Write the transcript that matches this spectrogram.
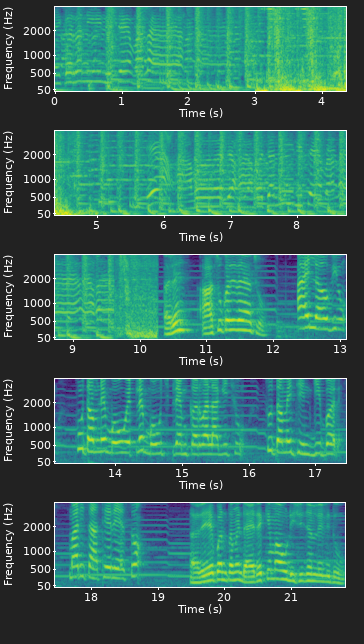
ટાઈગર ટાઈગરની રીતે વાલા. એ આવજ આવજની રીતે વાલા. અરે આ શું કરી રહ્યા છો? I love you. હું તમને બહુ એટલે બહુ જ પ્રેમ કરવા લાગી છું. શું તમે જિંદગીભર મારી સાથે રહેશો? અરે પણ તમે ડાયરેક્ટ કેમ આવું ડિસિઝન લઈ લીધું?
